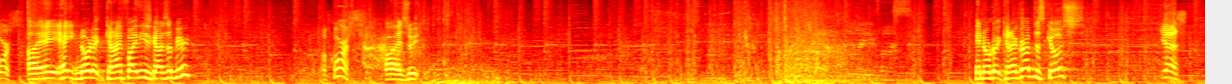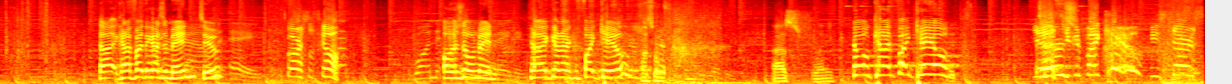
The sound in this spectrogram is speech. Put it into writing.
course. Uh, hey, hey, Nordic, can I fight these guys up here? Of course. All right, sweet. Hey, Nordic, can I grab this ghost? Yes. Can I, can I fight the guys in main too? A. Of course. Let's go. One Oh, there's no one main. remaining. Can I, can I fight KO? that's flank. Go, can I fight KO? Yes, Stairs. you can fight Q. He's stairs.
